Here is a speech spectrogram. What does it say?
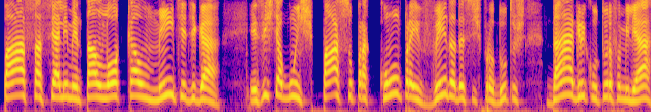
passa a se alimentar localmente, Edgar. Existe algum espaço para compra e venda desses produtos da agricultura familiar,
